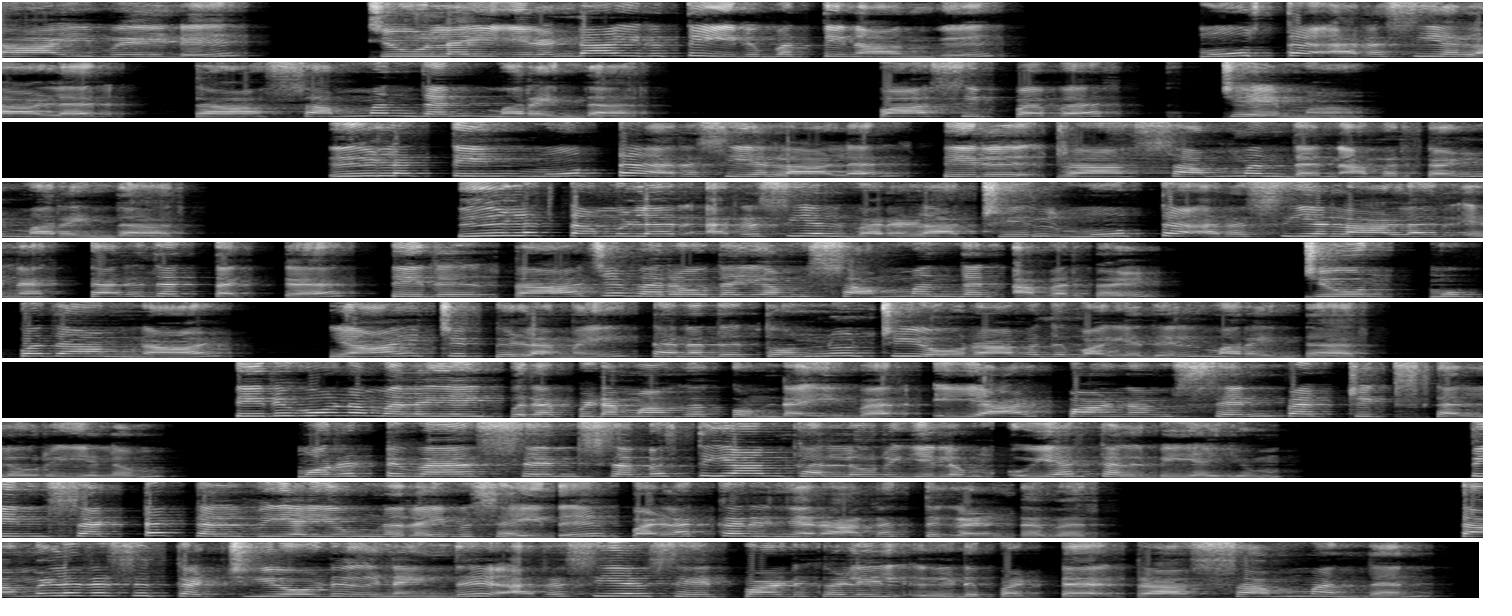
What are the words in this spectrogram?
தாய் வீடு ஜூலை இரண்டாயிரத்தி இருபத்தி நான்கு. மூத்த அரசியலாளர் ரா. சம்பந்தன் மறைந்தார். வாசிப்பவர் ஜேமா. ஈழத்தின் மூத்த அரசியலாளர் திரு. ரா. சம்பந்தன் அவர்கள் மறைந்தார். ஈழத்தமிழர் அரசியல் வரலாற்றில் மூத்த அரசியலாளர் என கருதத்தக்க திரு. ராஜவரோதயம் சம்பந்தன் அவர்கள் ஜூன் முப்பதாம் நாள் ஞாயிற்றுக்கிழமை தனது தொன்னூற்றி ஓராவது வயதில் மறைந்தார். திருகோணமலையை பிறப்பிடமாக கொண்ட இவர் யாழ்ப்பாணம் சென்ட் பேட்ரிக்ஸ் கல்லூரியிலும் மொரட்டுவ சென்ட் செபஸ்தியான் கல்லூரியிலும் உயர்கல்வியையும் பின் சட்ட கல்வியையும் நிறைவு செய்து வழக்கறிஞராக திகழ்ந்தவர். தமிழரசு கட்சியோடு இணைந்து அரசியல் செயற்பாடுகளில் ஈடுபட்ட ரா. சம்பந்தன்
